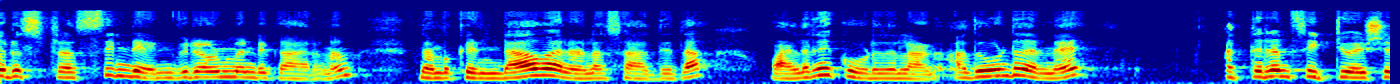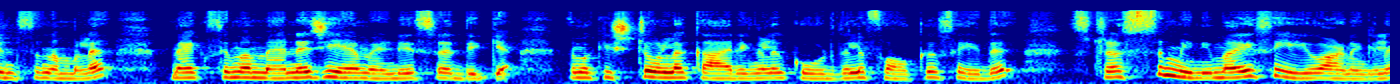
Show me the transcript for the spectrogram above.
ഒരു സ്ട്രെസ്സിന്റെ എൻവിറോൺമെന്റ് കാരണം നമുക്ക് ഉണ്ടാവാനുള്ള സാധ്യത വളരെ കൂടുതലാണ്. അതുകൊണ്ട് തന്നെ അത്തരം സിറ്റുവേഷൻസ് നമ്മൾ മാക്സിമം മാനേജ് ചെയ്യാൻ വേണ്ടി ശ്രദ്ധിക്കുക. നമുക്ക് ഇഷ്ടമുള്ള കാര്യങ്ങൾ കൂടുതൽ ഫോക്കസ് ചെയ്ത് സ്ട്രെസ് മിനിമൈസ് ചെയ്യുവാണെങ്കിൽ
